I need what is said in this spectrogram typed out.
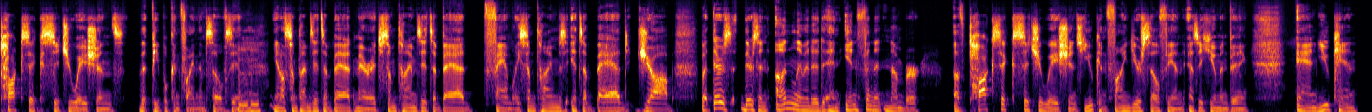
toxic situations that people can find themselves in. Mm-hmm. You know, sometimes it's a bad marriage. Sometimes it's a bad family. Sometimes it's a bad job. But there's, there's an unlimited and infinite number of toxic situations you can find yourself in as a human being. And you can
